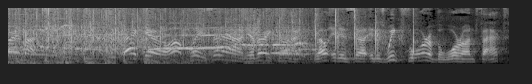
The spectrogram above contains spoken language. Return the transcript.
Very much. Thank you. Oh, please sit down. You're very kind. Well, it is uh, it is week four of the war on fact.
